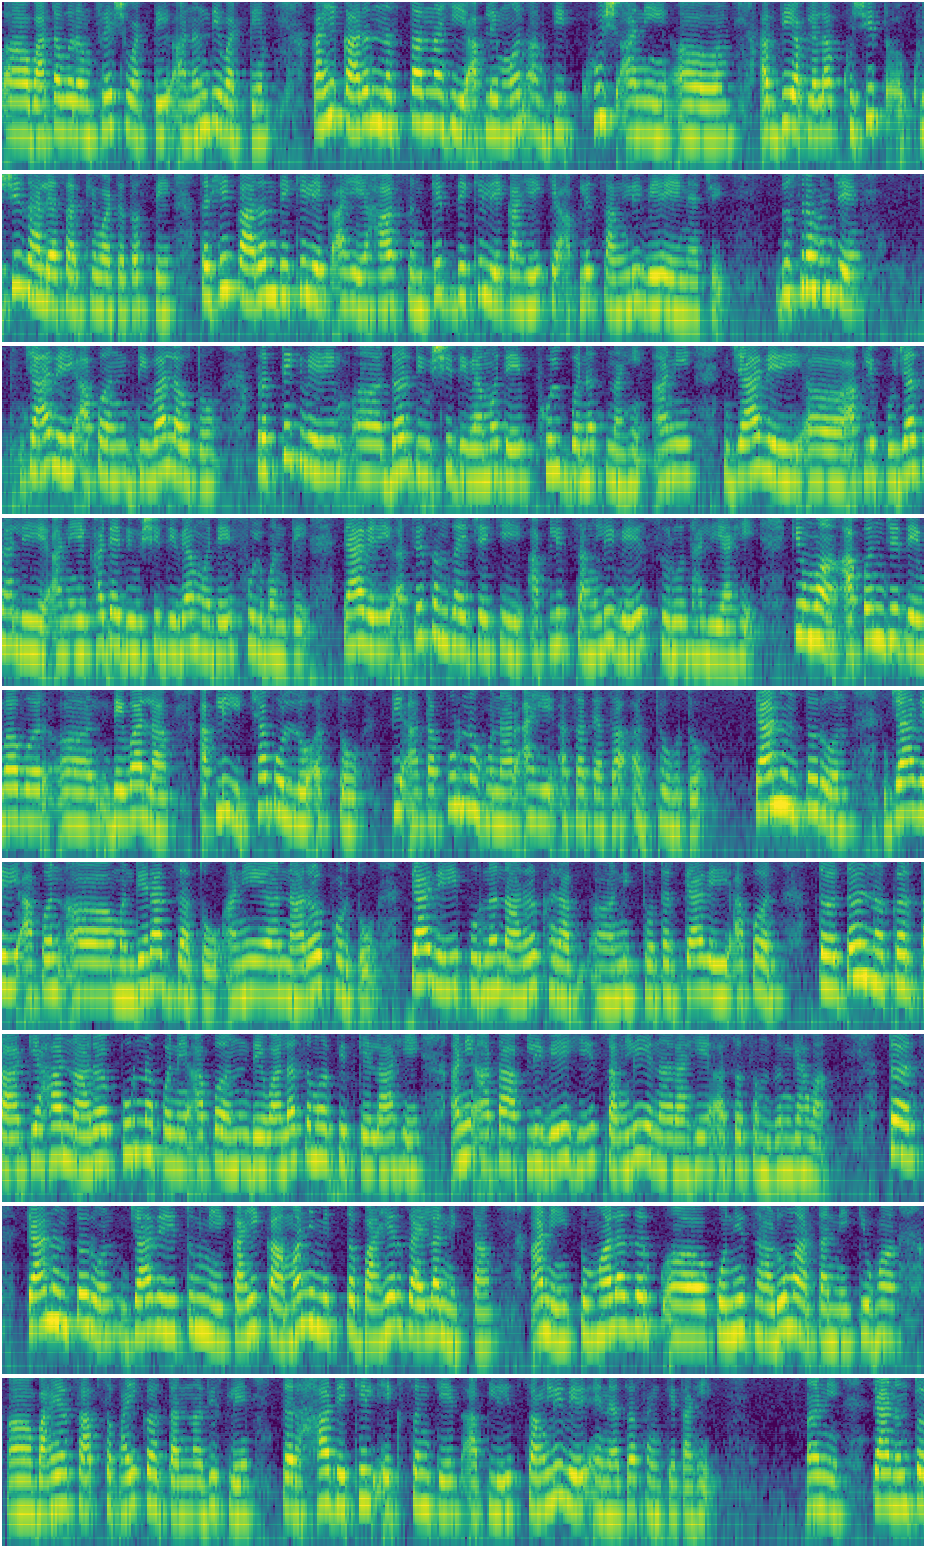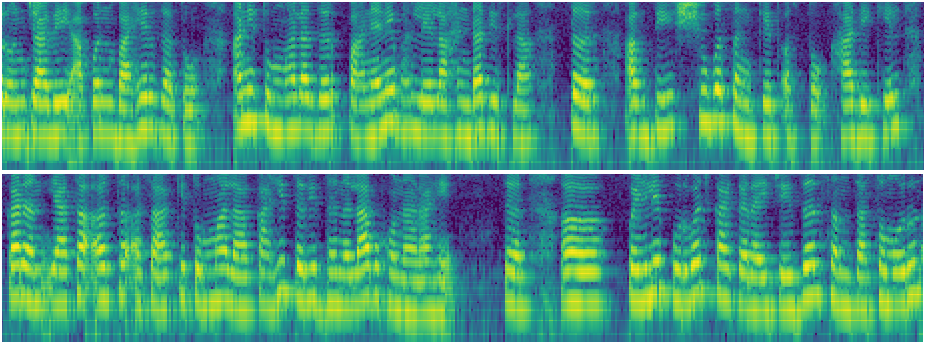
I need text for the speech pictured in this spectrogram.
वातावरण फ्रेश वाटते आनंदी वाटते. काही कारण नसतानाही आपले मन अगदी खुश आणि अगदी आपल्याला खुशीत खुशी झाल्यासारखे वाटत असते. तर हे कारण देखील एक आहे हा संकेत देखील एक आहे की आपले चांगली वेळ येण्याचे. दुसरं म्हणजे ज्यावेळी आपण दिवा लावतो प्रत्येक वेळी दर दिवशी दिव्यामध्ये फूल बनत नाही. आणि ज्यावेळी आपली पूजा झाली आणि एखाद्या दिवशी दिव्यामध्ये फूल बनते त्यावेळी असे समजायचे की आपली चांगली वेळ सुरू झाली आहे. किंवा आपण जे देवावर देवाला आपली इच्छा बोललो असतो ती आता पूर्ण होणार आहे असा त्याचा अर्थ होतो. त्यानंतरून ज्यावेळी आपण मंदिरात जातो आणि नारळ फोडतो त्यावेळी पूर्ण नारळ खराब निघतो. तर त्यावेळी आपण तळतळ न करता की हा नारळ पूर्णपणे आपण देवाला समर्पित केला आहे आणि आता आपली वेळ ही चांगली येणार आहे असं समजून घ्यावा. तर त्यानंतरून ज्यावेळी तुम्ही काही कामानिमित्त बाहेर जायला निघता आणि तुम्हाला जर कोणी झाडू मारताना किंवा बाहेर साफसफाई करताना दिसले तर हा देखील एक संकेत आपली चांगली वेळ येण्याचा संकेत आहे. आणि त्यानंतरून ज्यावेळी आपण बाहेर जातो आणि तुम्हाला जर पाण्याने भरलेला हंडा दिसला तर अगदी शुभ संकेत असतो हा देखील. कारण याचा अर्थ असा की तुम्हाला काहीतरी धनलाभ होणार आहे. तर पहिले पूर्वज काय करायचे? जर समजा समोरून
